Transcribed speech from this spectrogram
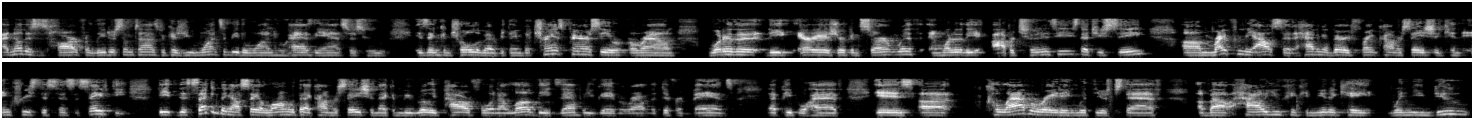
I know this is hard for leaders sometimes because you want to be the one who has the answers, who is in control of everything. But transparency around what are the, the areas you're concerned with and what are the opportunities that you see um, right from the outset, having a very frank conversation can increase this sense of safety. The, the second thing I'll say along with that conversation that can be really powerful, and I love the example you gave around the different bands that people have, is uh, collaborating with your staff about how you can communicate when you do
